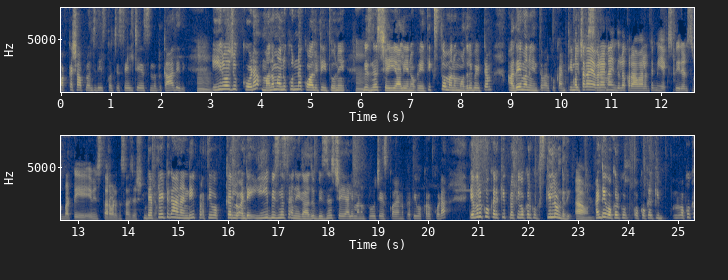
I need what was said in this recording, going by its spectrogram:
పక్క షాప్ లోంచి తీసుకొచ్చి సేల్ చేస్తున్నది కాదు ఇది. ఈ రోజు కూడా మనం అనుకున్న క్వాలిటీతోనే బిజినెస్ చేయాలి అని ఒక ఎథిక్స్తో మనం మొదలు పెట్టాం. అదే మనం ఇంతవరకు కంటిన్యూ ఎవరైనా ఇందులోకి రావాలంటే మీ ఎక్స్పీరియన్స్ బట్టి ఏమి ఇస్తారు వాళ్ళకి సజెషన్ డెఫినెట్ గానండి ప్రతి ఒక్కరిలో అంటే ఈ బిజినెస్ అనే కాదు బిజినెస్ చేయాలి మనం ప్రూవ్ చేసుకోవాలని ప్రతి ఒక్కరికి కూడా ఎవరికొకరికి ప్రతి ఒక్కరికి ఒక స్కిల్ ఉంటుంది. అంటే ఒకరికి ఒక్కొక్కరికి ఒక్కొక్క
